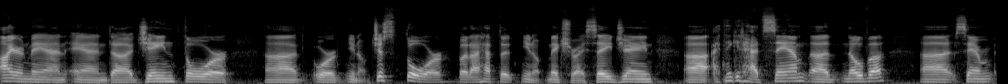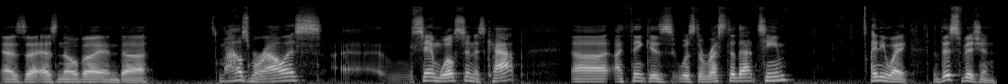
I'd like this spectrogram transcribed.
Iron Man and uh, Jane Thor, uh, or you know just Thor, but I have to you know make sure I say Jane. Uh, I think it had Sam uh, Nova, uh, Sam as uh, as Nova, and Miles Morales, Sam Wilson as Cap. I think is was the rest of that team. Anyway, this vision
